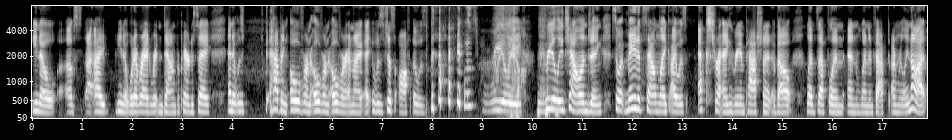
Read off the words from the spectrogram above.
you know, of I, I you know whatever I had written down, prepared to say, and it was happening over and over and over, and I it was just off. It was it was really really challenging. So it made it sound like I was extra angry and passionate about Led Zeppelin, and when in fact I'm really not.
